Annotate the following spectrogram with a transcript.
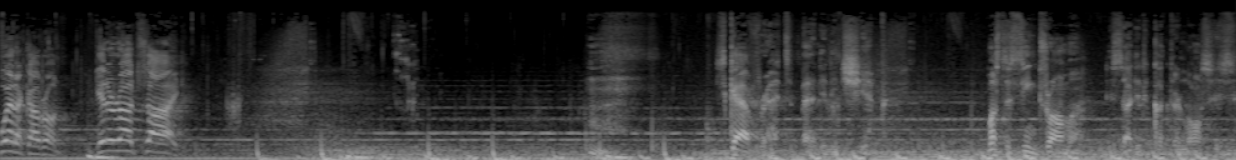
Fuera, cabrón. Get her outside. Hmm. Scav rats abandoned ship. Must have seen trauma. Decided to cut their losses.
